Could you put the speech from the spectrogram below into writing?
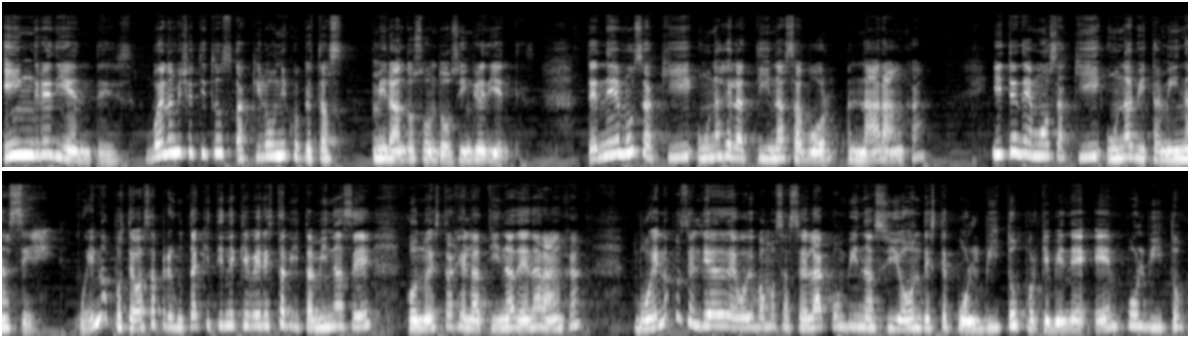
Ingredientes. Bueno, mis chetitos, aquí lo único que estás mirando son dos ingredientes. Tenemos aquí una gelatina sabor naranja y tenemos aquí una vitamina C. Bueno, pues te vas a preguntar qué tiene que ver esta vitamina C con nuestra gelatina de naranja. Bueno, pues el día de hoy vamos a hacer la combinación de este polvito porque viene en polvito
